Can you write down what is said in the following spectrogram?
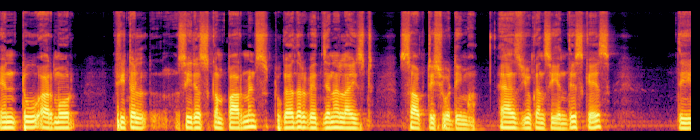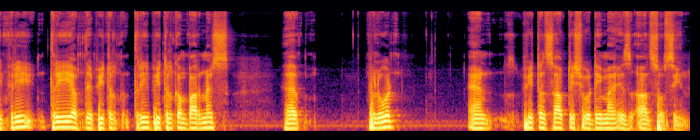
in two or more fetal serous compartments together with generalized soft tissue edema. As you can see in this case, the three, three of the fetal, three fetal compartments have fluid and fetal soft tissue edema is also seen.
